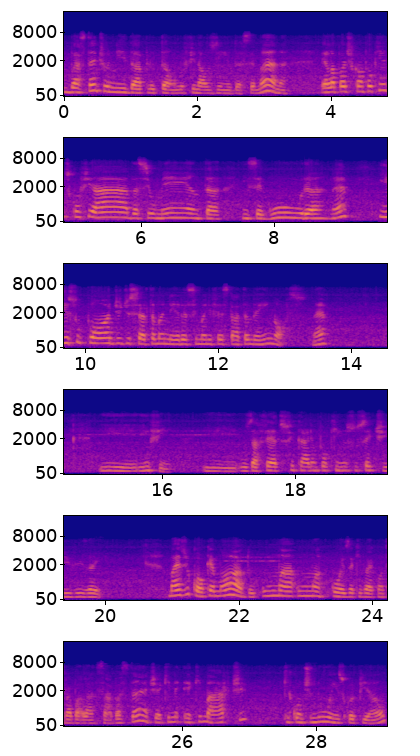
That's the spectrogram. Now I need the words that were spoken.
bastante unida a Plutão no finalzinho da semana, ela pode ficar um pouquinho desconfiada, ciumenta, insegura, né? E isso pode, de certa maneira, se manifestar também em nós, né? E, enfim, e os afetos ficarem um pouquinho suscetíveis aí. Mas, de qualquer modo, uma, uma coisa que vai contrabalançar bastante é que, é que Marte, que continua em escorpião,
